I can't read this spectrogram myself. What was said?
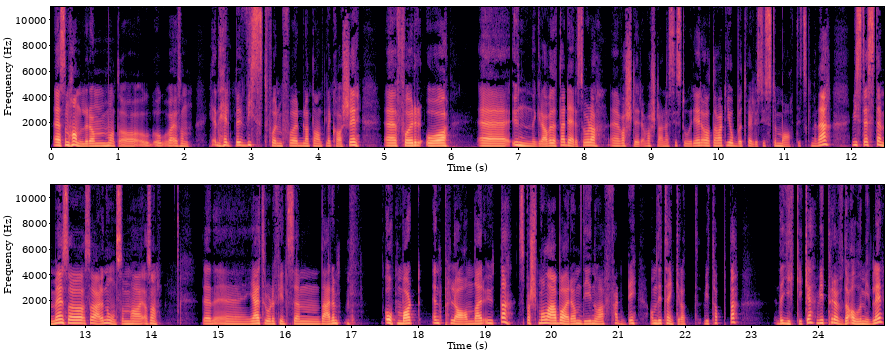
eh, som handler om en måte, å, å, å sånn, en helt bevisst form for bl.a. lekkasjer, eh, for å eh, undergrave Dette er deres ord, da. eh, Varsler, varslernes historier. Og at det har vært jobbet veldig systematisk med det. Hvis det stemmer, så, så er det noen som har Altså, det, jeg tror det fins en Det er en, åpenbart en plan der ute. Spørsmålet er bare om de nå er ferdig. Om de tenker at vi tapte. Det gikk ikke. Vi prøvde alle midler.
